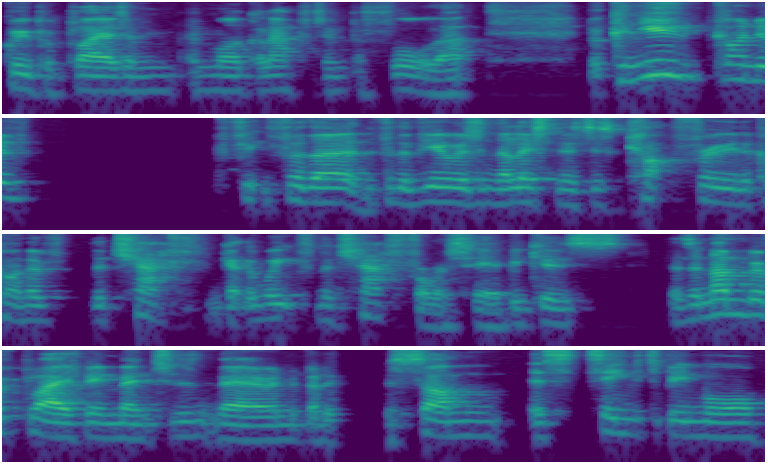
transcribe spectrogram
group of players and, and Michael Appleton before that. But can you kind of for the for the viewers and the listeners just cut through the kind of the chaff get the wheat from the chaff for us here because there's a number of players being mentioned isn't there and but some it seems to be more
